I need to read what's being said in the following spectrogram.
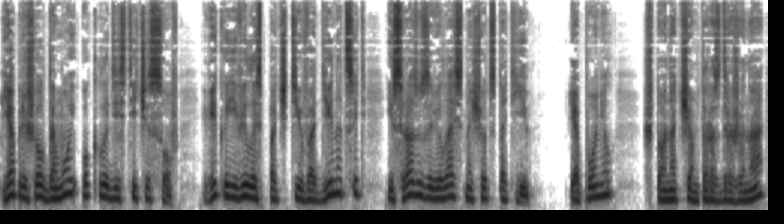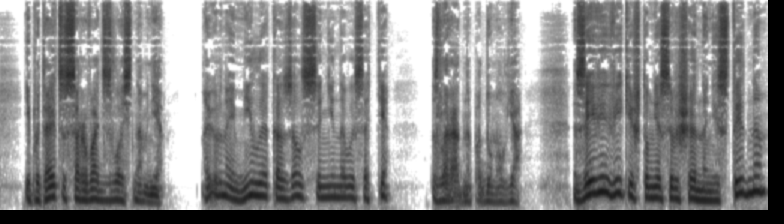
я пришел домой около десяти часов. Вика явилась почти в одиннадцать и сразу завелась насчет статьи. Я понял, что она чем-то раздражена и пытается сорвать злость на мне. Наверное, милый оказался не на высоте, — злорадно подумал я. Заявив Вике, что мне совершенно не стыдно,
